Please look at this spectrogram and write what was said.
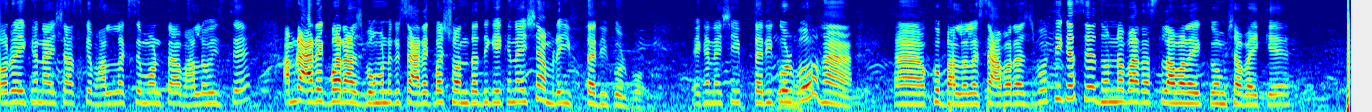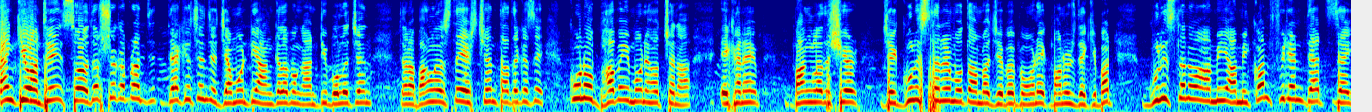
ওরও এখানে এসে আজকে ভালো লাগছে মনটা ভালো হয়েছে। আমরা আরেকবার আসব। মনে করছি আরেকবার সন্ধ্যার দিকে এখানে এসে আমরা ইফতারি করব। এখানে এসে ইফতারি করব। হ্যাঁ হ্যাঁ, খুব ভালো লাগছে। আবার আসব। ঠিক আছে ধন্যবাদ। আসসালামু আলাইকুম সবাইকে। থ্যাংক ইউ আন্টি সো দর্শক, আপনারা দেখেছেন যে যেমনটি আঙ্কেল এবং আন্টি বলেছেন, তারা বাংলাদেশ থেকে এসছেন, তাদের কাছে কোনোভাবেই মনে হচ্ছে না। এখানে বাংলাদেশের যে গুলিস্তানের মতো আমরা যেভাবে অনেক মানুষ দেখি বাট গুলিস্তানেও আমি আমি কনফিডেন্ট দ্যাট যাই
